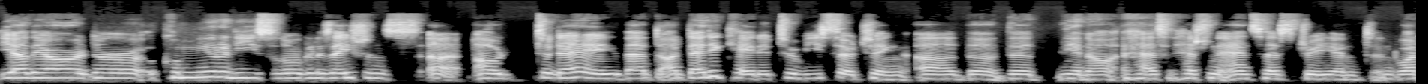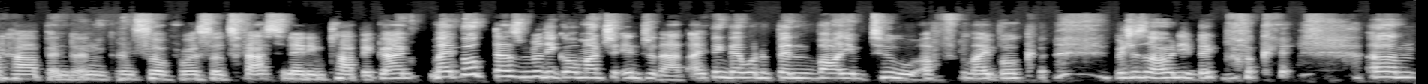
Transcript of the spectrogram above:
yeah, there are there are communities and organizations uh, out today that are dedicated to researching uh, the the you know Hessian ancestry and and what happened and and so forth. So it's fascinating topic. I, my book doesn't really go much into that. I think that would have been volume two of my book, which is already a big book. Um,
